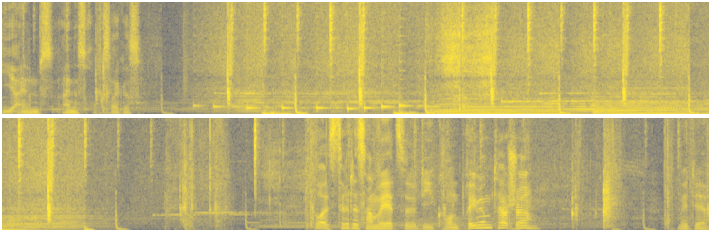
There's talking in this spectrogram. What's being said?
die eines, eines Rucksackes. Als drittes haben wir jetzt äh, die Korn Premium Tasche mit der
